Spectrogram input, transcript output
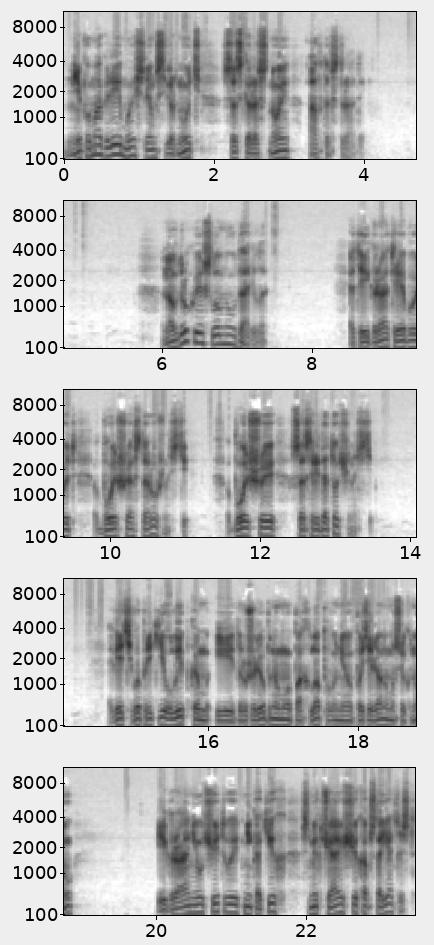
не помогли мыслям свернуть со скоростной автострады. Но вдруг ее словно ударило. Эта игра требует большей осторожности, большей сосредоточенности. Ведь, вопреки улыбкам и дружелюбному похлопыванию по зеленому сукну, Игра не учитывает никаких смягчающих обстоятельств.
